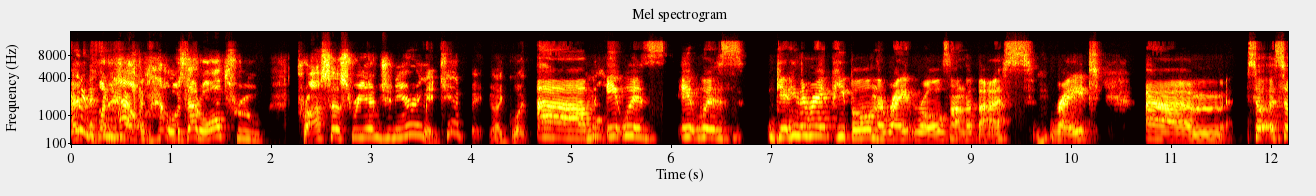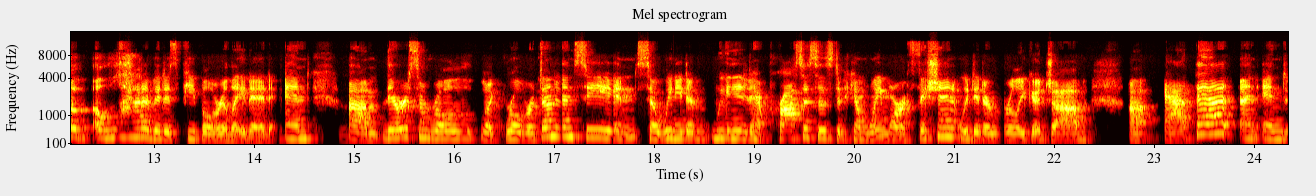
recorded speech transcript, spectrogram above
and, but how, how was that all through process reengineering? It can't be like what? Um, it was it was getting the right people and the right roles on the bus, mm-hmm. right? Um so so a lot of it is people related and um there was some role like role redundancy and so we needed we needed to have processes to become way more efficient. We did a really good job uh, at that and and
